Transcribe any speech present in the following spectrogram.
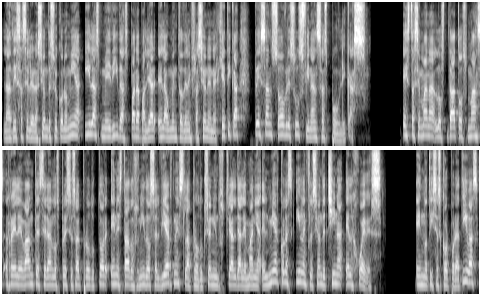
La desaceleración de su economía y las medidas para paliar el aumento de la inflación energética pesan sobre sus finanzas públicas. Esta semana los datos más relevantes serán los precios al productor en Estados Unidos el viernes, la producción industrial de Alemania el miércoles y la inflación de China el jueves. En noticias corporativas,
